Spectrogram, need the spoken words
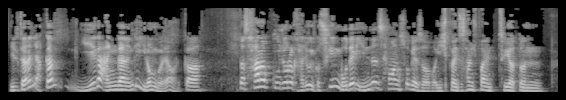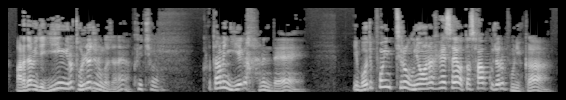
일단은 약간 이해가 안 가는 게 이런 거예요. 그러니까 어떤 산업 구조를 가지고 있고 수익 모델이 있는 상황 속에서 뭐 20% 30%의 어떤 말하자면 이제 이익률을 돌려주는 거잖아요. 그렇죠. 그렇다면 이해가 가는데 이 머지 포인트를 운영하는 회사의 어떤 사업 구조를 보니까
